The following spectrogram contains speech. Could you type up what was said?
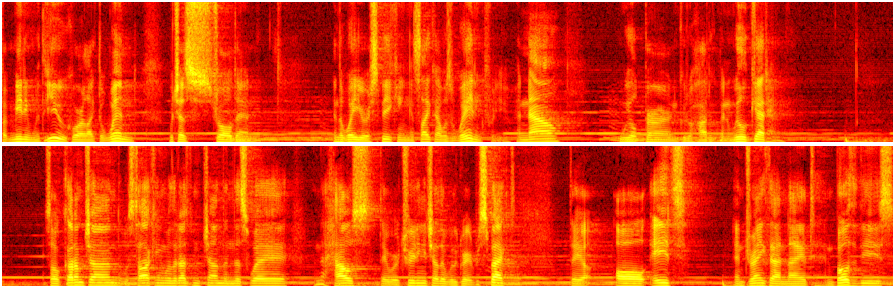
But meeting with you, who are like the wind which has strolled in, in the way you were speaking, it's like I was waiting for you. And now we'll burn Guru Har Hargobind. We'll get him. So Karamchand was talking with Rajan Chand in this way. In the house, they were treating each other with great respect. They all ate and drank that night, and both of these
